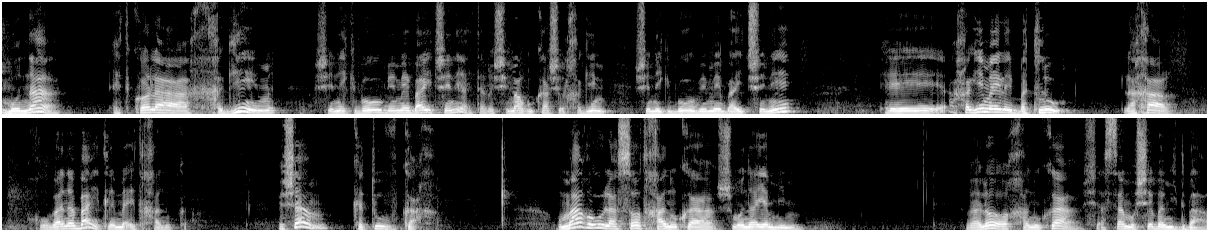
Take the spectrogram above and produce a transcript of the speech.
מונה את כל החגים שנקבעו בימי בית שני, הייתה רשימה ארוכה של חגים שנקבעו בימי בית שני. אה, החגים האלה בטלו לאחר חורבן הבית למעט חנוכה. ושם כתוב כך: ומה ראו לעשות חנוכה שמונה ימים? והלא חנוכה שעשה משה במדבר,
